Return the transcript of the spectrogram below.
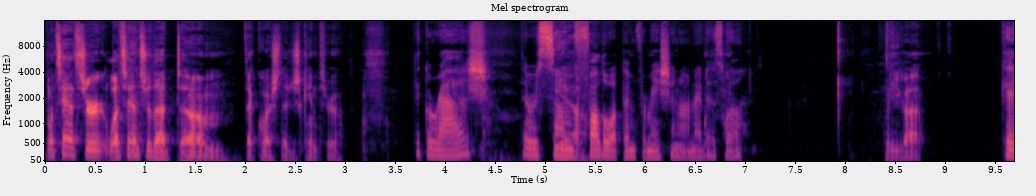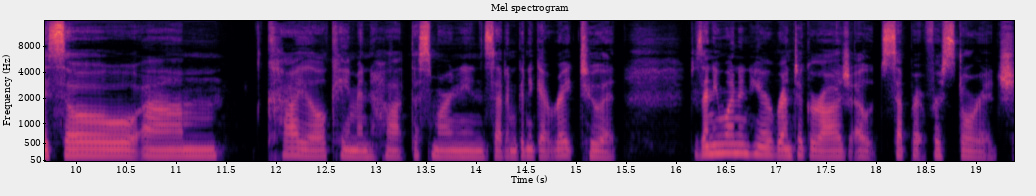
Let's answer. Let's answer that um, that question that just came through. The garage. There was some Yeah. follow up information on it as well. What you got? Okay, so um, Kyle came in hot this morning and said, I'm going to get right to it. Does anyone in here rent a garage out separate for storage?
